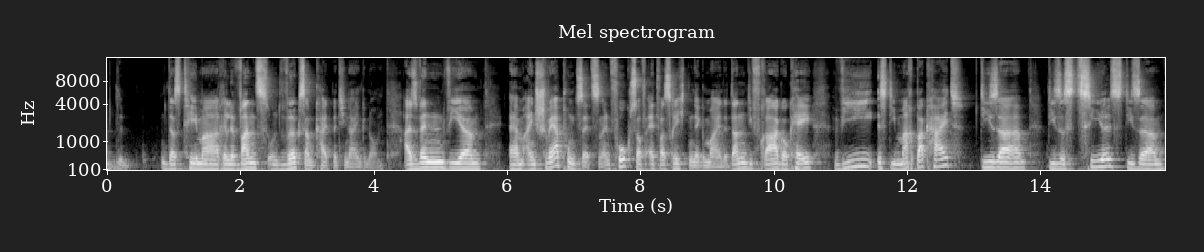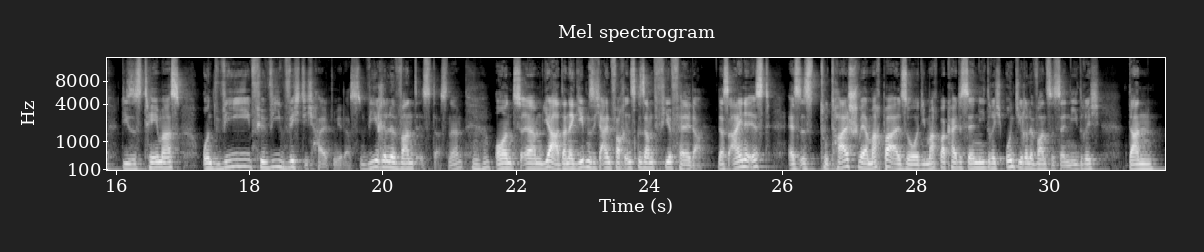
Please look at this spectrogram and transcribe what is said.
das Thema Relevanz und Wirksamkeit mit hineingenommen. Also wenn wir ähm, einen Schwerpunkt setzen, einen Fokus auf etwas richten der Gemeinde, dann die Frage, okay, wie ist die Machbarkeit dieser, dieses Ziels, dieser, dieses Themas und wie, für wie wichtig halten wir das? Wie relevant ist das? Ne? Mhm. Und ähm, ja, dann ergeben sich einfach insgesamt vier Felder. Das eine ist, es ist total schwer machbar, also die Machbarkeit ist sehr niedrig und die Relevanz ist sehr niedrig. Dann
